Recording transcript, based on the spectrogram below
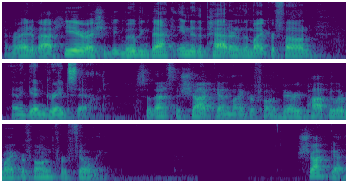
And right about here, I should be moving back into the pattern of the microphone, and again, great sound. So that's the shotgun microphone, very popular microphone for filming. Shotgun.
